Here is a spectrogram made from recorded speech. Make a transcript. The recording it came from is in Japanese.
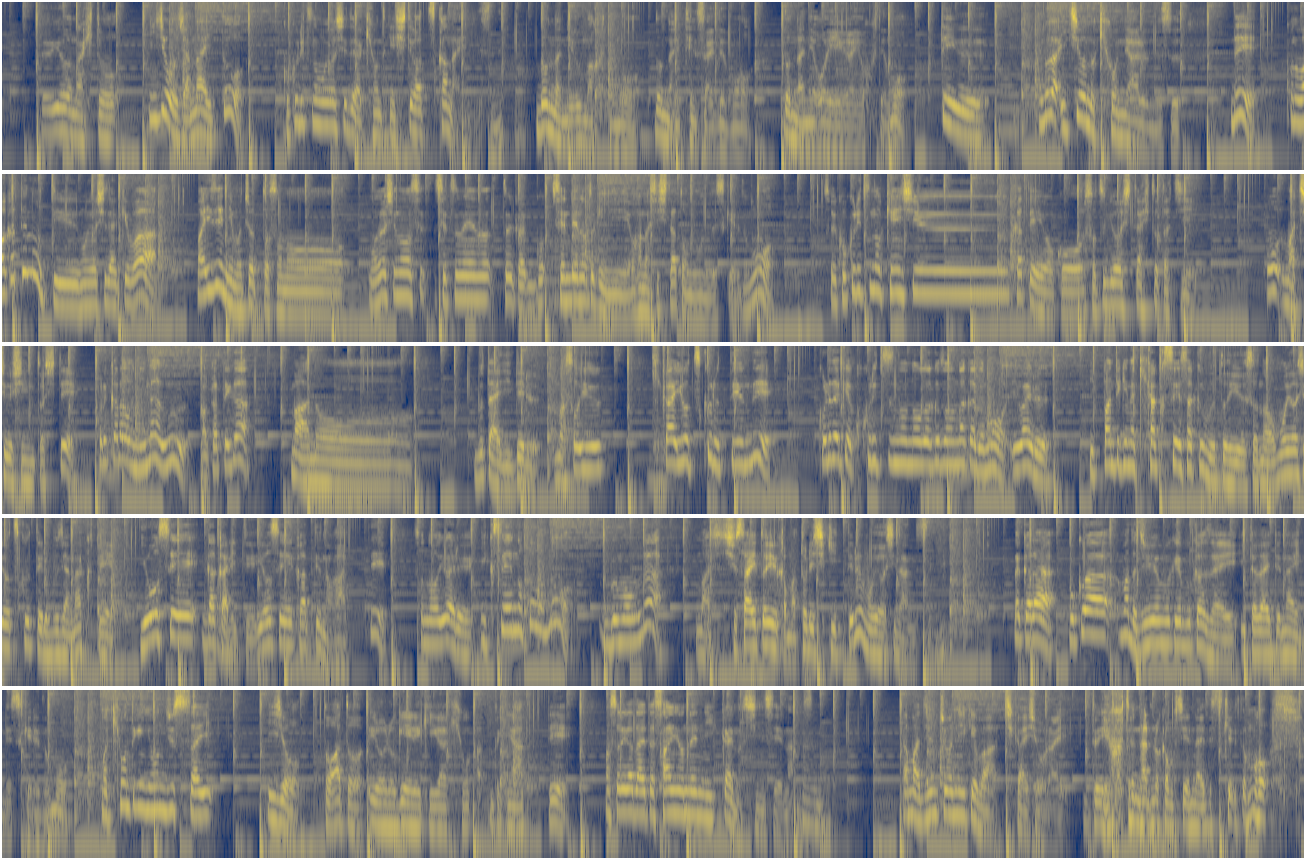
ような人以上じゃないと国立の催しでは基本的に指定はつかないんですね。どんなに上手くてもどんなに天才でもどんなにお絵が良くてもっていうのが一応の基本にあるんです。でこの若手能っていう催しだけは、まあ、以前にもちょっとその催しの説明のというかご宣伝の時にお話ししたと思うんですけれどもそういう国立の研修課程をこう卒業した人たちを、まあ、中心としてこれからを担う若手が、まああの舞台に出る、まあ、そういう機会を作るっていうんでこれだけは国立の能楽堂の中でもいわゆる一般的な企画制作部というその催しを作っている部じゃなくて養成係っていう養成課っていうのがあってそのいわゆる育成の方の部門が、まあ、主催というか、まあ、取り仕切ってる催しなんですよね。だから僕はまだ重要無形文化財いただいてないんですけれども、まあ、基本的に40歳以上とあといろいろ芸歴が基本的にあって、まあ、それが大体34年に1回の申請なんですね。まあ順調にいけば近い将来ということになるのかもしれないですけれども、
